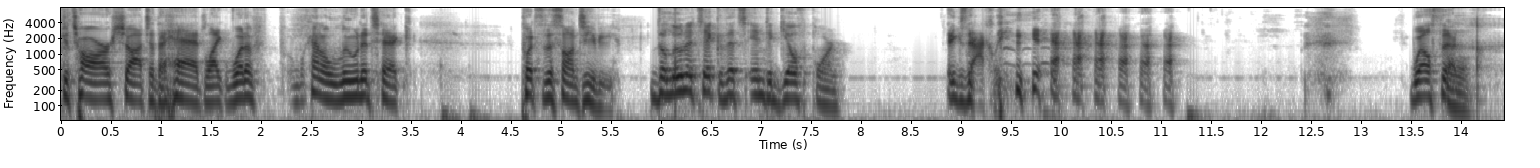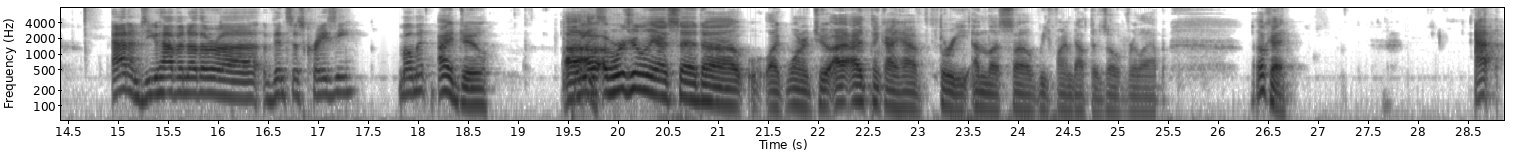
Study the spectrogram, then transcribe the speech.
guitar shot to the head. Like, what if what kind of lunatic puts this on TV? The lunatic that's into gilf porn. Exactly. well said. Adam, do you have another uh, Vince is crazy moment? I do. Uh, originally, I said uh, like one or two. I, I think I have three, unless uh, we find out there's overlap. Okay. At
